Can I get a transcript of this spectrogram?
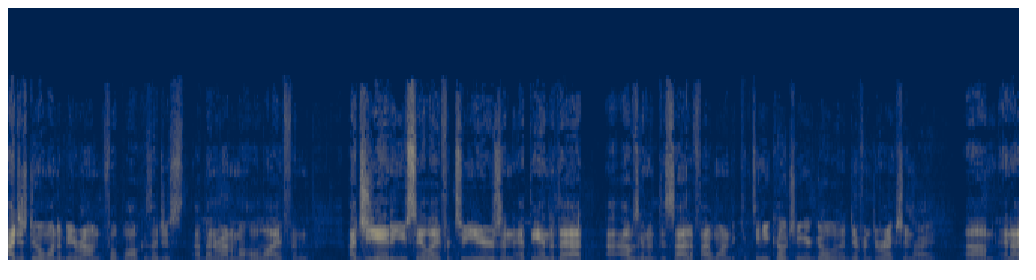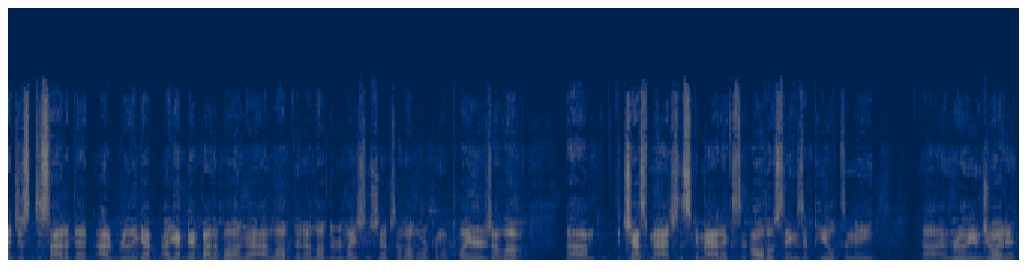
I just knew I wanted to be around football because I just I've been around it my whole life, and I GA'd at UCLA for two years, and at the end of that, I I was going to decide if I wanted to continue coaching or go a different direction. Right. Um, and I just decided that I really got I got bit by the bug. I, I loved it. I love the relationships. I love working with players. I love um, the chess match, the schematics. All those things appealed to me, uh, and really enjoyed it.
